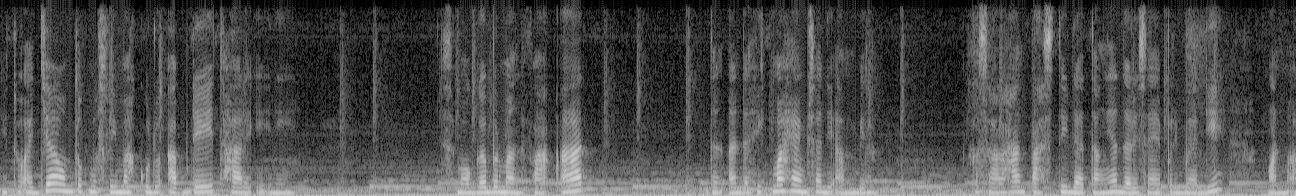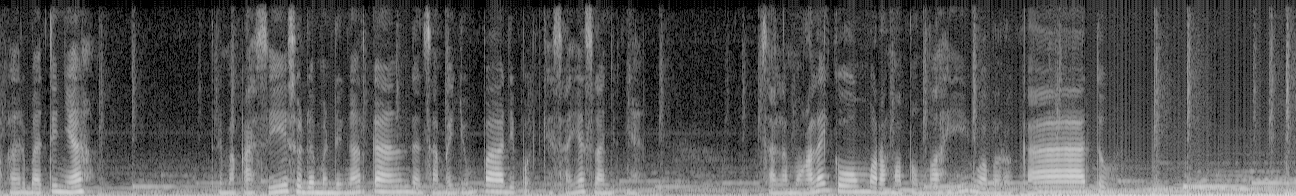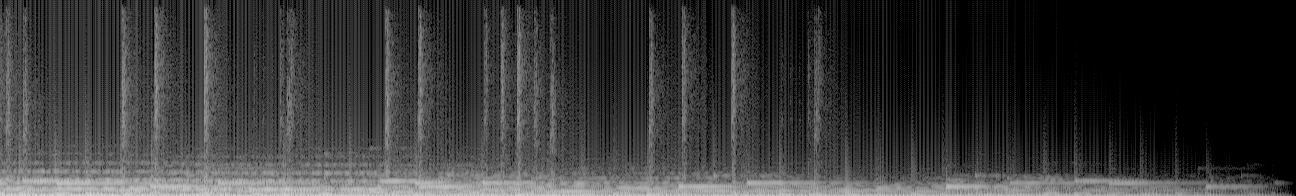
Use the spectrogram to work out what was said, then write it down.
Itu aja untuk muslimah kudu update hari ini. Semoga bermanfaat dan ada hikmah yang bisa diambil. Kesalahan pasti datangnya dari saya pribadi. Mohon maaf lahir batin ya. Terima kasih sudah mendengarkan dan sampai jumpa di podcast saya selanjutnya. Assalamualaikum warahmatullahi wabarakatuh.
